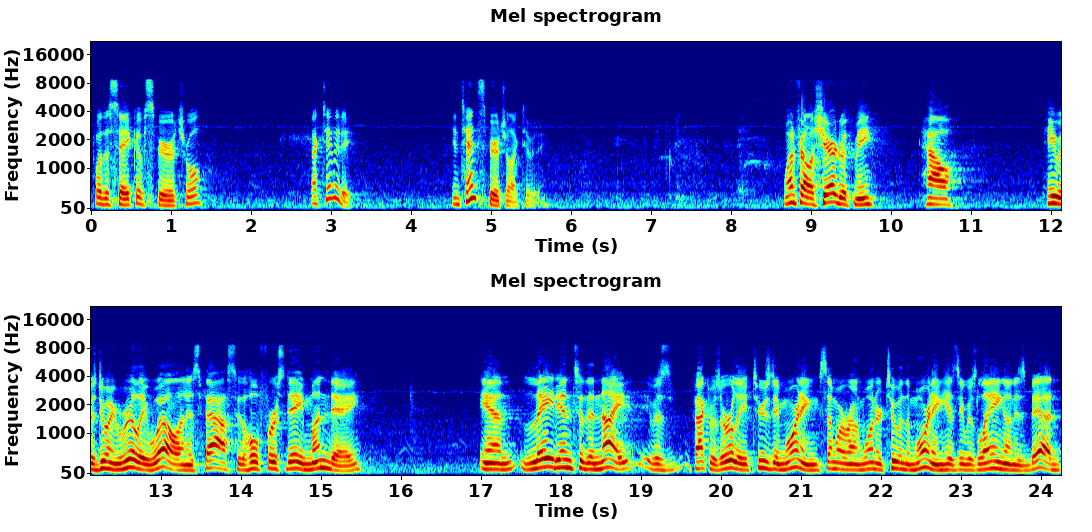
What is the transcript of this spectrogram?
for the sake of spiritual activity, intense spiritual activity. One fellow shared with me how he was doing really well in his fast through the whole first day, Monday, and late into the night, it was, in fact, it was early Tuesday morning, somewhere around 1 or 2 in the morning, as he was laying on his bed,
